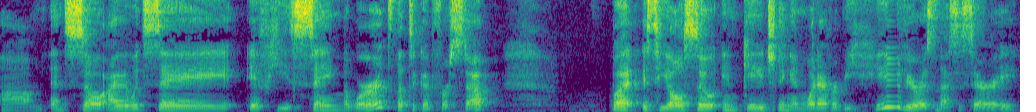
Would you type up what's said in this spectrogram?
Um, and so I would say if he's saying the words, that's a good first step. But is he also engaging in whatever behavior is necessary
